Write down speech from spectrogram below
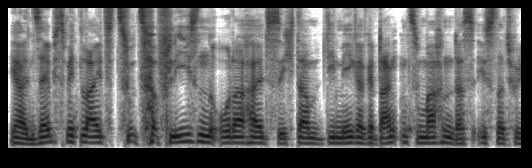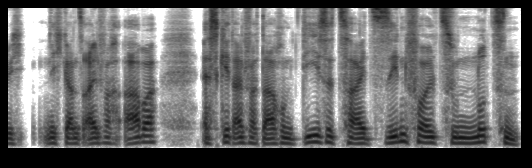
ja, in Selbstmitleid zu zerfließen oder halt sich da die mega Gedanken zu machen, das ist natürlich nicht ganz einfach, aber es geht einfach darum, diese Zeit sinnvoll zu nutzen.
